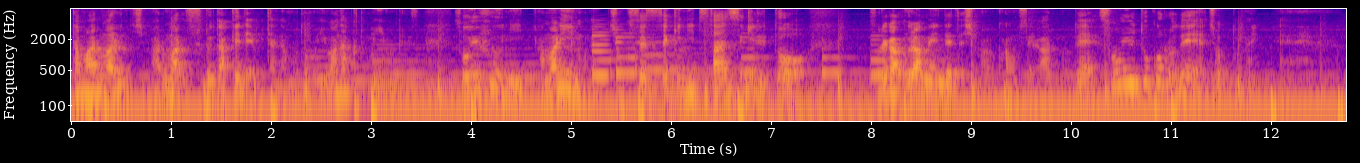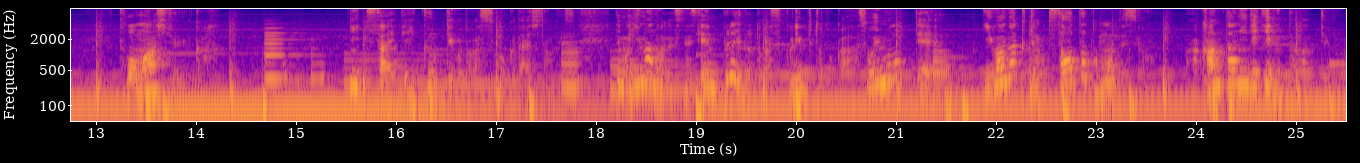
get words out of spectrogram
た〇〇日〇〇するだけでみたいなことを言わなくてもいいわけです。そういうふうにあまりにもね直接的に伝えすぎるとそれが裏目に出てしまう可能性があるのでそういうところでちょっとね、えー、遠回しというかに伝えていくっていうことがすごく大事なわけです。でも今のですねテンプレートとかスクリプトとかそういうものって言わなくても伝わったと思うんですよ。簡単にできるんだなっていうのが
